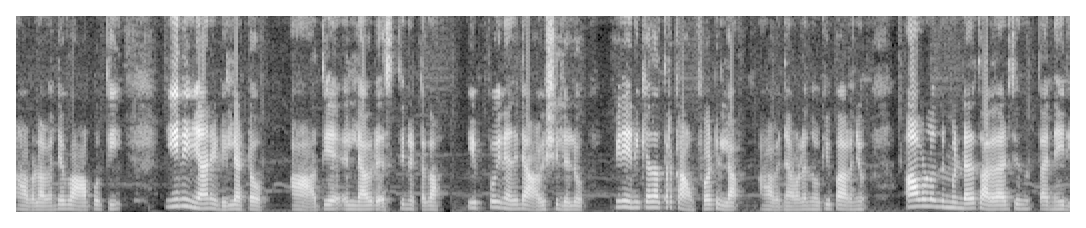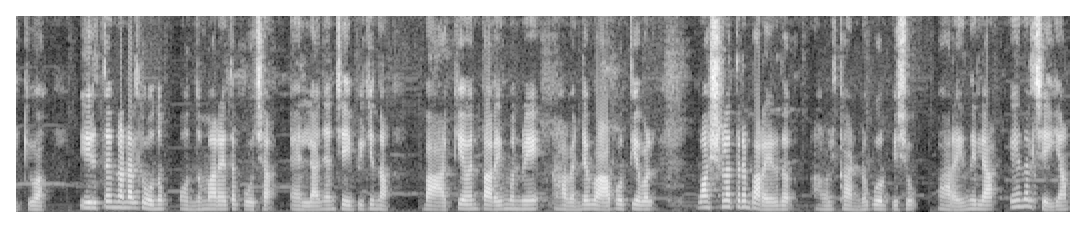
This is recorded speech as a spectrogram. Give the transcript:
അവൾ അവന്റെ വാ പൊത്തി. ഇനി ഞാൻ ഇടില്ല കേട്ടോ ആദ്യം എല്ലാവരും എസ്തിനിട്ടതാ ഇപ്പോൾ ഇനി അതിന്റെ ആവശ്യമില്ലല്ലോ. പിന്നെ എനിക്കത് അത്ര കംഫർട്ടില്ല അവൻ അവളെ നോക്കി പറഞ്ഞു. അവളൊന്നും മിണ്ടാതെ തലതാഴ്ത്തി തന്നെ ഇരിക്കുക ഇരുത്തം കണ്ടാൽ തോന്നും ഒന്നും അറിയാത്ത പൂച്ച. എല്ലാം ഞാൻ ചെയ്യിപ്പിക്കുന്ന. ബാക്കി അവൻ പറയും മുന്നേ അവന്റെ വാ പൊത്തിയവൾ വഷളത്തരം പറയരുത്. അവൾ കണ്ണു കൂർപ്പിച്ചു. പറയുന്നില്ല. എന്നാൽ ചെയ്യാം.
